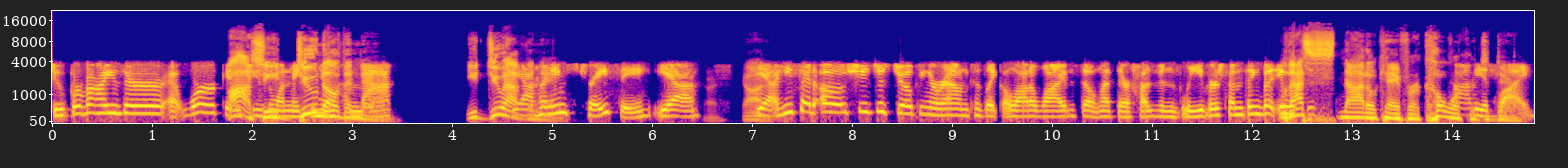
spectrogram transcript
supervisor at work, and ah, she's so the you one making do know him the come name. back. You do have yeah, the her name. name's Tracy. Yeah. Got yeah, it. he said, "Oh, she's just joking around because like a lot of wives don't let their husbands leave or something." But it Well, was that's just not okay for a coworker obvious to do. lie.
